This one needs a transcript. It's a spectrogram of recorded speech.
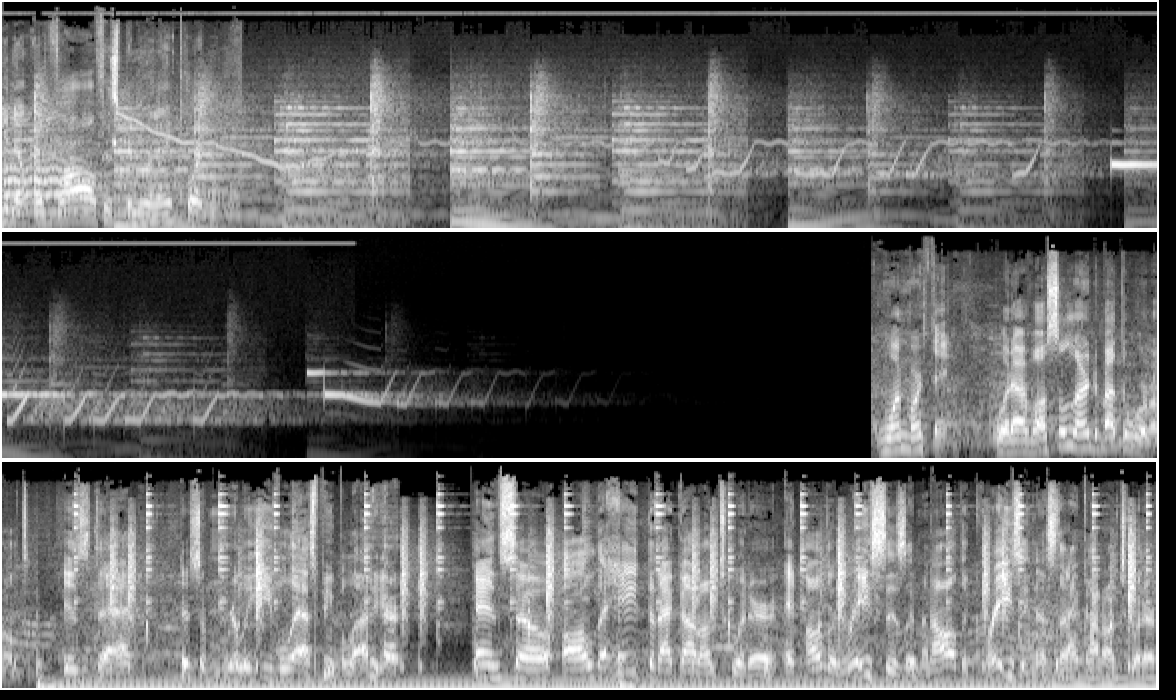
you know, evolve has been really important. One more thing. What I've also learned about the world is that there's some really evil ass people out here. And so all the hate that I got on Twitter and all the racism and all the craziness that I got on Twitter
